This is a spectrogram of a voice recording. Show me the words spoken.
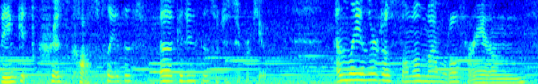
think it's Chris cosplays as uh, Caduceus, which is super cute. And these are just some of my little friends.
